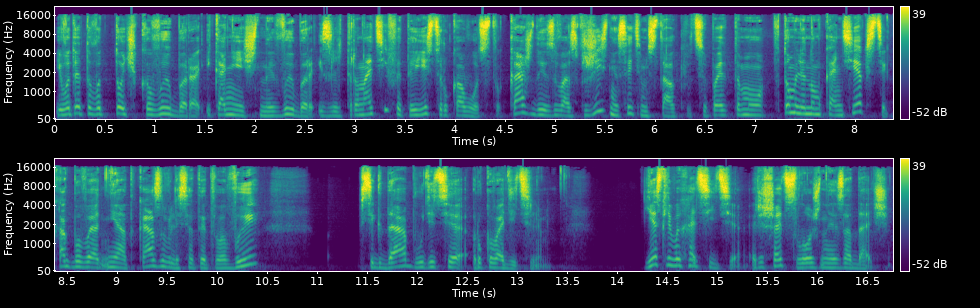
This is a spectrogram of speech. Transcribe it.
И вот эта вот точка выбора и конечный выбор из альтернатив – это и есть руководство. Каждый из вас в жизни с этим сталкивается. Поэтому в том или ином контексте, как бы вы ни отказывались от этого, вы всегда будете руководителем. Если вы хотите решать сложные задачи,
